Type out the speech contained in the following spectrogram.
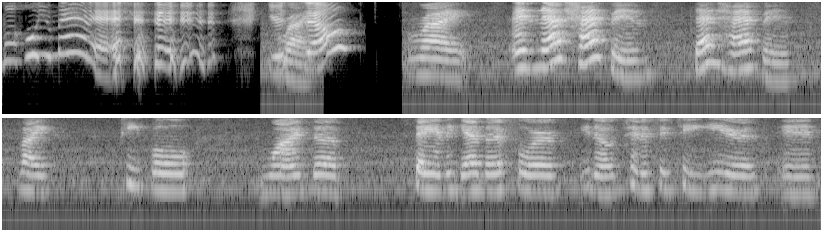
well who you mad at yourself Right. And that happens. That happens. Like people wind up staying together for, you know, 10 or 15 years and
